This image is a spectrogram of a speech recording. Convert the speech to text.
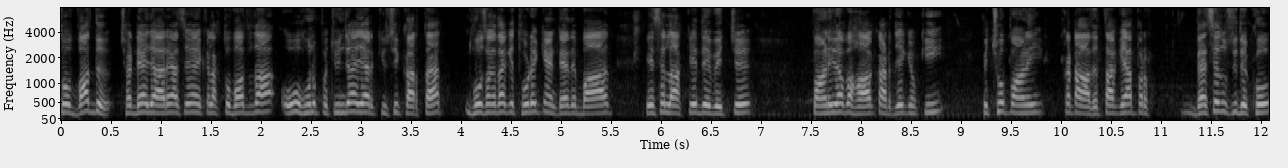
ਤੋਂ ਵੱਧ ਛੱਡਿਆ ਜਾ ਰਿਹਾ ਸੀ 1 ਲੱਖ ਤੋਂ ਵੱਧ ਦਾ, ਉਹ ਹੁਣ 55000 ਕਿਊਸਿਕ ਕਰਤਾ ਹੋ। ਸਕਦਾ ਕਿ ਥੋੜੇ ਘੰਟਿਆਂ ਦੇ ਬਾਅਦ ਇਸ ਇਲਾਕੇ ਦੇ ਵਿੱਚ ਪਾਣੀ ਦਾ ਵਹਾਅ ਘਟ ਜੇ ਕਿਉਂਕਿ ਪਿੱਛੋਂ ਪਾਣੀ ਘਟਾ ਦਿੱਤਾ ਗਿਆ। ਪਰ ਵੈਸੇ ਤੁਸੀਂ ਦੇਖੋ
